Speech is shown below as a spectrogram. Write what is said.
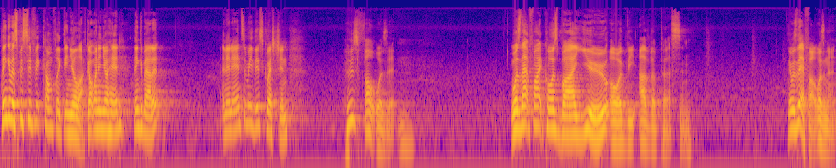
Think of a specific conflict in your life. Got one in your head? Think about it. And then answer me this question Whose fault was it? Was that fight caused by you or the other person? It was their fault, wasn't it?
